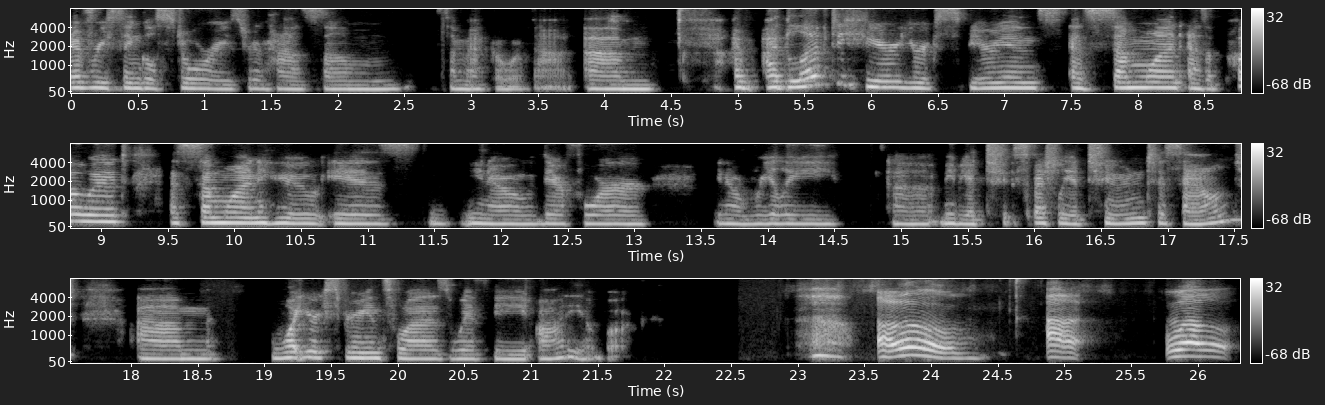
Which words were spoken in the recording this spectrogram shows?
every single story sort of has some some echo of that. Um, I, I'd love to hear your experience as someone, as a poet, as someone who is, you know, therefore, you know, really uh, maybe especially attuned to sound. Um, what your experience was with the audiobook. Oh, uh, well,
